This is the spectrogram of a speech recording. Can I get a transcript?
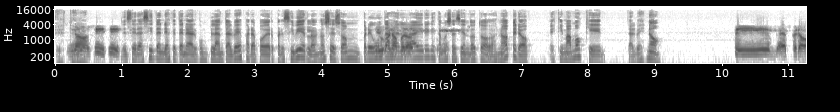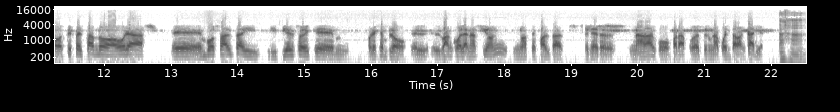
Este, No, sí, sí. De ser así, tendrías que tener algún plan tal vez para poder percibirlo. No sé, son preguntas bueno, en pero- el aire que estamos haciendo todos, ¿no? Pero estimamos que tal vez no. Sí, eh, pero estoy pensando ahora eh, en voz alta y, y pienso de que, mm, por ejemplo, el, el Banco de la Nación no hace falta tener nada como para poder tener una cuenta bancaria. Ajá.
